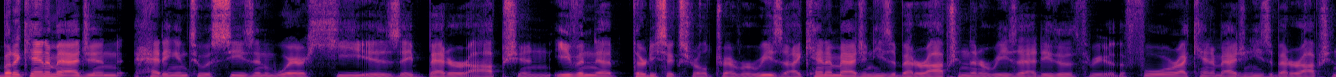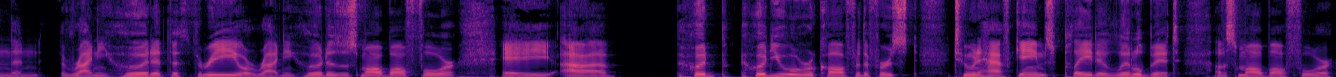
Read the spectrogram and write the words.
But I can't imagine heading into a season where he is a better option, even at 36 year old Trevor Ariza. I can't imagine he's a better option than Ariza at either the three or the four. I can't imagine he's a better option than Rodney Hood at the three or Rodney Hood as a small ball four. A uh, Hood, Hood, you will recall for the first two and a half games, played a little bit of small ball four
